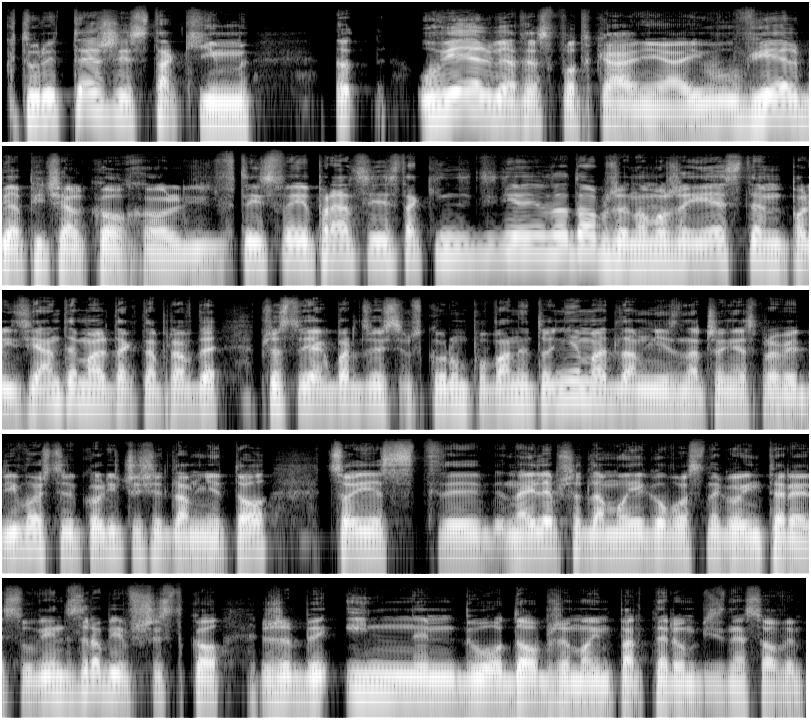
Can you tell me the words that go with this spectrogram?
który też jest takim no, uwielbia te spotkania i uwielbia pić alkohol. I w tej swojej pracy jest taki, no dobrze, no może jestem policjantem, ale tak naprawdę przez to, jak bardzo jestem skorumpowany, to nie ma dla mnie znaczenia sprawiedliwość, tylko liczy się dla mnie to, co jest y, najlepsze dla mojego własnego interesu, więc zrobię wszystko, żeby innym było dobrze, moim partnerom biznesowym.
